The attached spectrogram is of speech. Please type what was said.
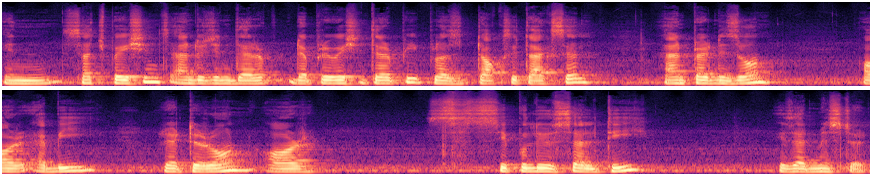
In such patients, androgen de- deprivation therapy plus docetaxel and prednisone or abi reteron or sipuleucel T is administered.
